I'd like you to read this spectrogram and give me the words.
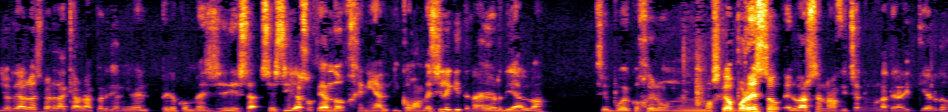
Jordi Alba es verdad que habrá perdido nivel, pero con Messi se, se sigue asociando genial. Y como a Messi le quiten a Jordi Alba, se puede coger un mosqueo. Por eso el Barça no ha fichado ningún lateral izquierdo,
